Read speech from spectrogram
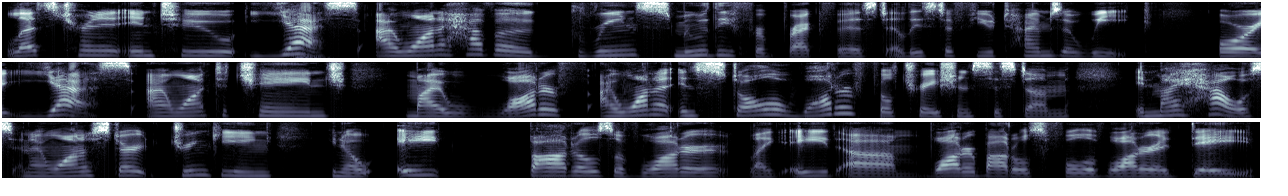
Let's turn it into yes, I want to have a green smoothie for breakfast at least a few times a week. Or yes, I want to change my water. I want to install a water filtration system in my house and I want to start drinking, you know, eight bottles of water, like eight um, water bottles full of water a day.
